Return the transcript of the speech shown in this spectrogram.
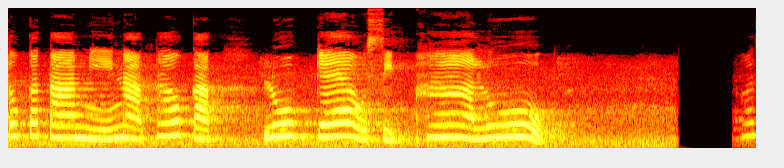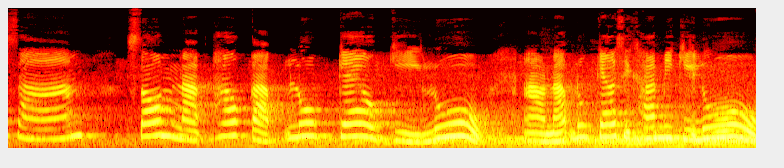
ตุ๊กตาหมีหนักเท่ากับ ลูกแก้วสิบห้าลูก ข้อสามส้มหนักเท่ากับลูกแก้วกี่ลูกอ้าวนับลูกแก้วสิคะมีกี่ลูก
